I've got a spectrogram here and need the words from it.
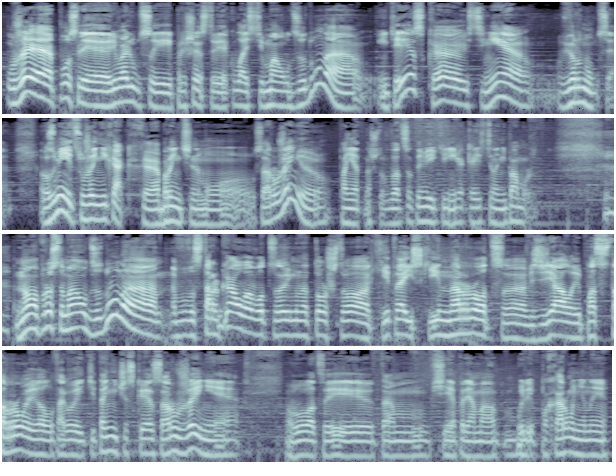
уже после революции пришествия к власти Мао Цзэдуна интерес к стене вернулся. Разумеется, уже не как к оборонительному сооружению. Понятно, что в 20 веке никакая стена не поможет. Но просто Мао Цзэдуна восторгало вот именно то, что китайский народ взял и построил такое титаническое сооружение. Вот, и там все прямо были похоронены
